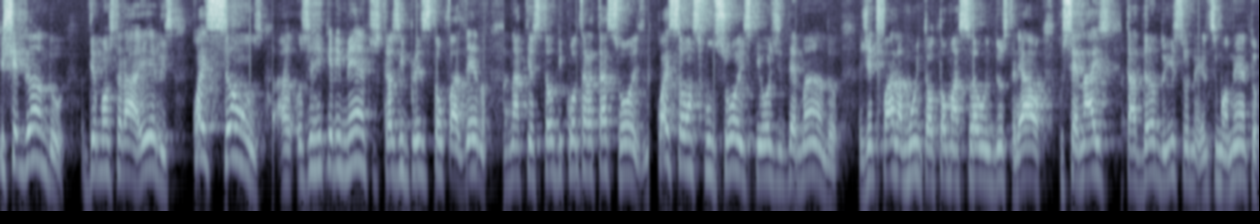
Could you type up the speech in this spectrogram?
e chegando a demonstrar a eles quais são os, os requerimentos que as empresas estão fazendo na questão de contratações, né? quais são as funções que hoje demandam. A gente fala muito automação industrial, o Senai está dando isso nesse momento.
